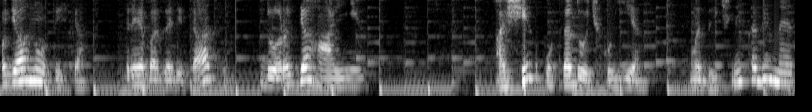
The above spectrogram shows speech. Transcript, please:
одягнутися, треба завітати до роздягальні. А ще у садочку є медичний кабінет.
